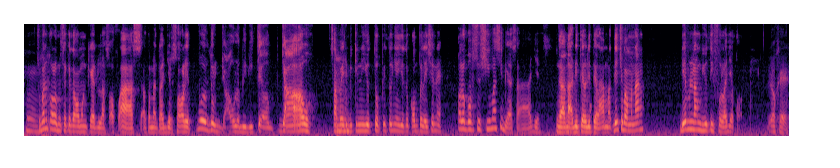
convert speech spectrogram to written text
Hmm. Cuman kalau misalnya kita ngomong kayak The Last of Us atau Metal Gear Solid, wah itu jauh lebih detail, jauh. Sampai Hmm. dibikin YouTube itunya, YouTube compilationnya. Kalau Ghost of Tsushima sih biasa aja. Nggak, nggak detail-detail amat. Dia cuma menang, dia menang beautiful aja kok. Oke.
